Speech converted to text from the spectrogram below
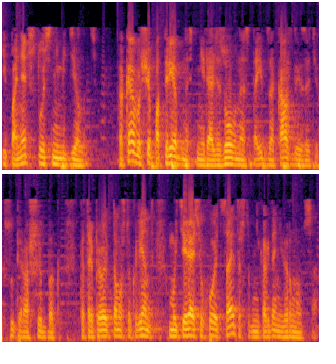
и понять, что с ними делать. Какая вообще потребность нереализованная стоит за каждой из этих супер ошибок, которые приводят к тому, что клиент, матерясь, уходит с сайта, чтобы никогда не вернуться?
